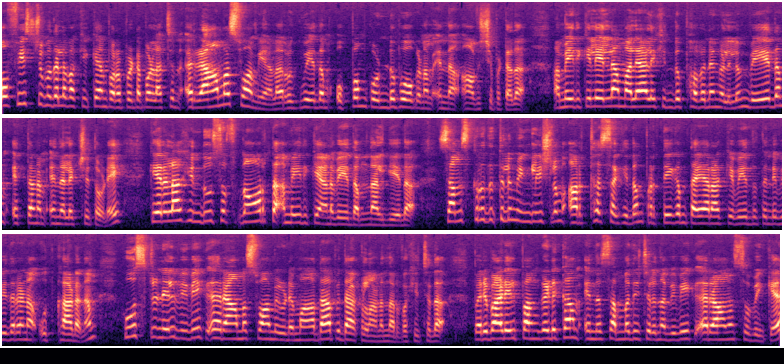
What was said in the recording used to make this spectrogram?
ഓഫീസ് ചുമതല വഹിക്കാൻ പുറപ്പെട്ടപ്പോൾ അച്ഛൻ രാമസ്വാമിയാണ് ഋഗ്വേദം ഒപ്പം കൊണ്ടുപോകണം എന്ന് ആവശ്യപ്പെട്ടത്. അമേരിക്കയിലെ എല്ലാ മലയാളി ഹിന്ദു ഭവനങ്ങളിലും വേദം എത്തണം എന്ന ലക്ഷ്യത്തോടെ കേരള ഹിന്ദുസ് ഓഫ് നോർത്ത് അമേരിക്കയാണ് വേദം നൽകിയത്. സംസ്കൃതത്തിലും ഇംഗ്ലീഷിലും അർത്ഥസഹിതം പ്രത്യേകം തയ്യാറാക്കിയ വേദത്തിന്റെ വിതരണ ഉദ്ഘാടനം ഹൂസ്റ്റണിൽ വിവേക് രാമസ്വാമിയുടെ മാതാപിതാക്കളാണ് നിർവഹിച്ചത്. പരിപാടിയിൽ പങ്കെടുക്കാം എന്ന് സമ്മതിച്ചിരുന്ന വിവേക് രാമസ്വാമിക്ക്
